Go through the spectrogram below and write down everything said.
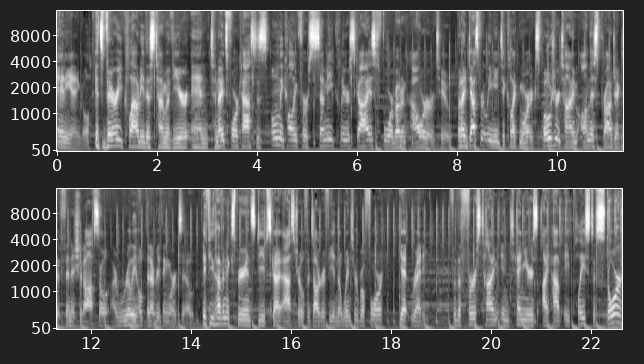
any angle. It's very cloudy this time of year and tonight's forecast is only calling for semi-clear skies for about an hour or two. But I desperately need to collect more exposure time on this project to finish it off, so I really hope that everything works out. If you haven't experienced deep sky astrophotography in the winter before, get ready. For the first time in 10 years, I have a place to store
